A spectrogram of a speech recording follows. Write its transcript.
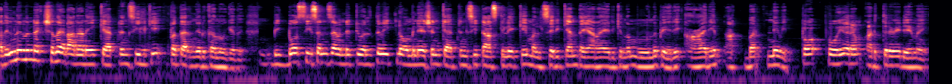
അതിൽ നിന്നും രക്ഷ നേടാനാണ് ഈ ക്യാപ്റ്റൻസിയിലേക്ക് ഇപ്പോൾ തിരഞ്ഞെടുക്കാൻ നോക്കിയത്. ബിഗ് ബോസ് സീസൺ സെവന്റെ ട്വൽത്ത് വീക്ക് നോമിനേഷൻ ക്യാപ്റ്റൻസി ടാസ്കിലേക്ക് മത്സരിക്കാൻ തയ്യാറായിരിക്കുന്ന മൂന്ന് പേര് ആര്യൻ അക്ബർ നെവിൻ. ഇപ്പോൾ പോയി വരാം. അടുത്തൊരു വീഡിയോയുമായി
